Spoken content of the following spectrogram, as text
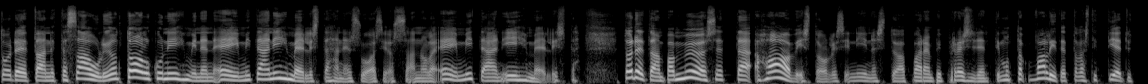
todetaan, että Sauli on tolkun ihminen, ei mitään ihmeellistä hänen suosiossaan ole, ei mitään ihmeellistä. Todetaanpa myös, että Haavisto olisi Niinistöä parempi presidentti, mutta valitettavasti tietyt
